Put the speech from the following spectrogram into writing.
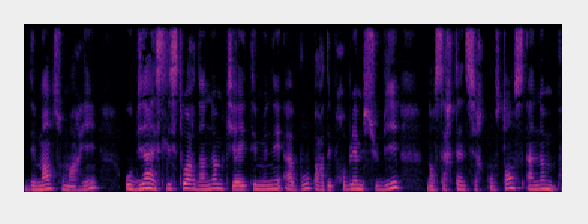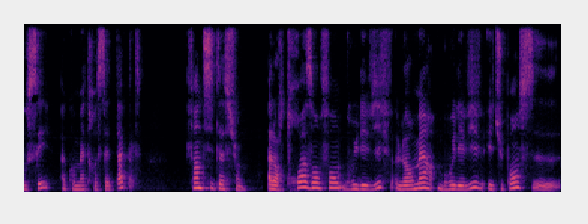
des mains de son mari, ou bien est-ce l'histoire d'un homme qui a été mené à bout par des problèmes subis dans certaines circonstances, un homme poussé à commettre cet acte? Fin de citation. Alors, trois enfants brûlés vifs, leur mère brûlée vive, et tu penses, euh,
